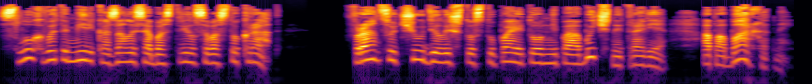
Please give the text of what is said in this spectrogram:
Слух в этом мире, казалось, обострился во сто крат. Францу чудилось, что ступает он не по обычной траве, а по бархатной,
